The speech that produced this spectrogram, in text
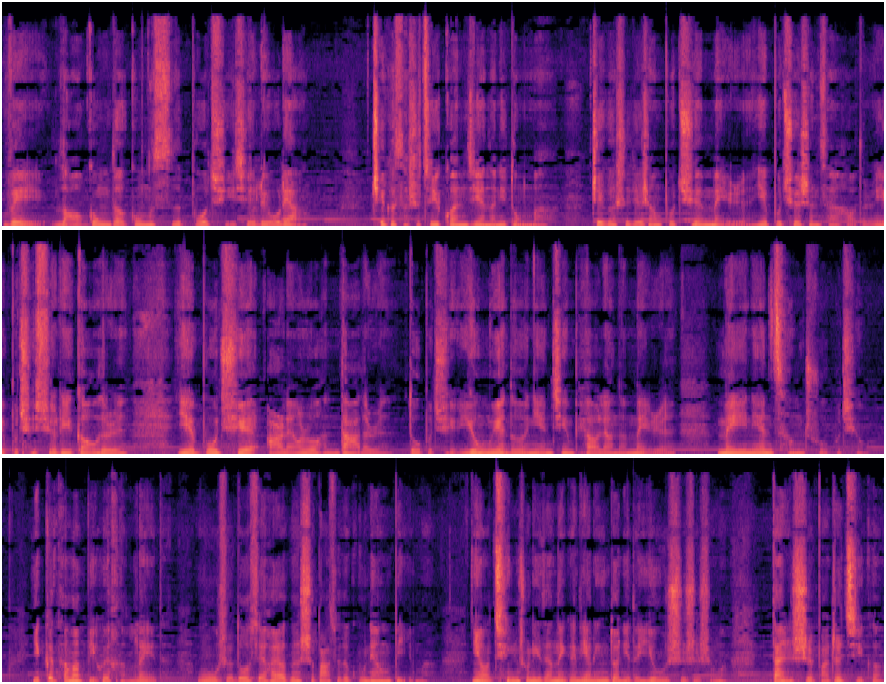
为老公的公司博取一些流量，这个才是最关键的，你懂吗？这个世界上不缺美人，也不缺身材好的人，也不缺学历高的人，也不缺二两肉很大的人，都不缺，永远都有年轻漂亮的美人，每年层出不穷。你跟他们比会很累的，五十多岁还要跟十八岁的姑娘比吗？你要清楚你在哪个年龄段你的优势是什么。但是把这几个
